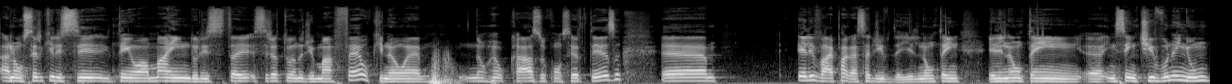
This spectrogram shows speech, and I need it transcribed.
a não ser que ele se, tenha uma má índole, esteja atuando de má fé, o que não é, não é o caso com certeza, é, ele vai pagar essa dívida e ele não tem, ele não tem é, incentivo nenhum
